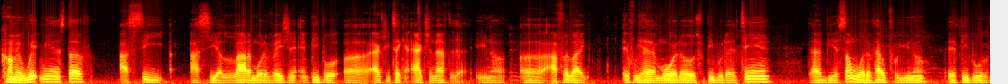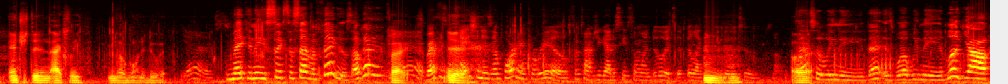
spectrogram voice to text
coming with me and stuff. I see I see a lot of motivation and people uh, actually taking action after that. You know, uh, I feel like if we had more of those for people to attend, that'd be somewhat of helpful. You know, if people were interested in actually you know going to do it. yes. Making these six to seven figures, okay? Fact. Yeah, representation is important for real. Sometimes you got to see someone do it to feel like you can do it too. So. Uh, That's what we need. That is what we need. Look, y'all,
